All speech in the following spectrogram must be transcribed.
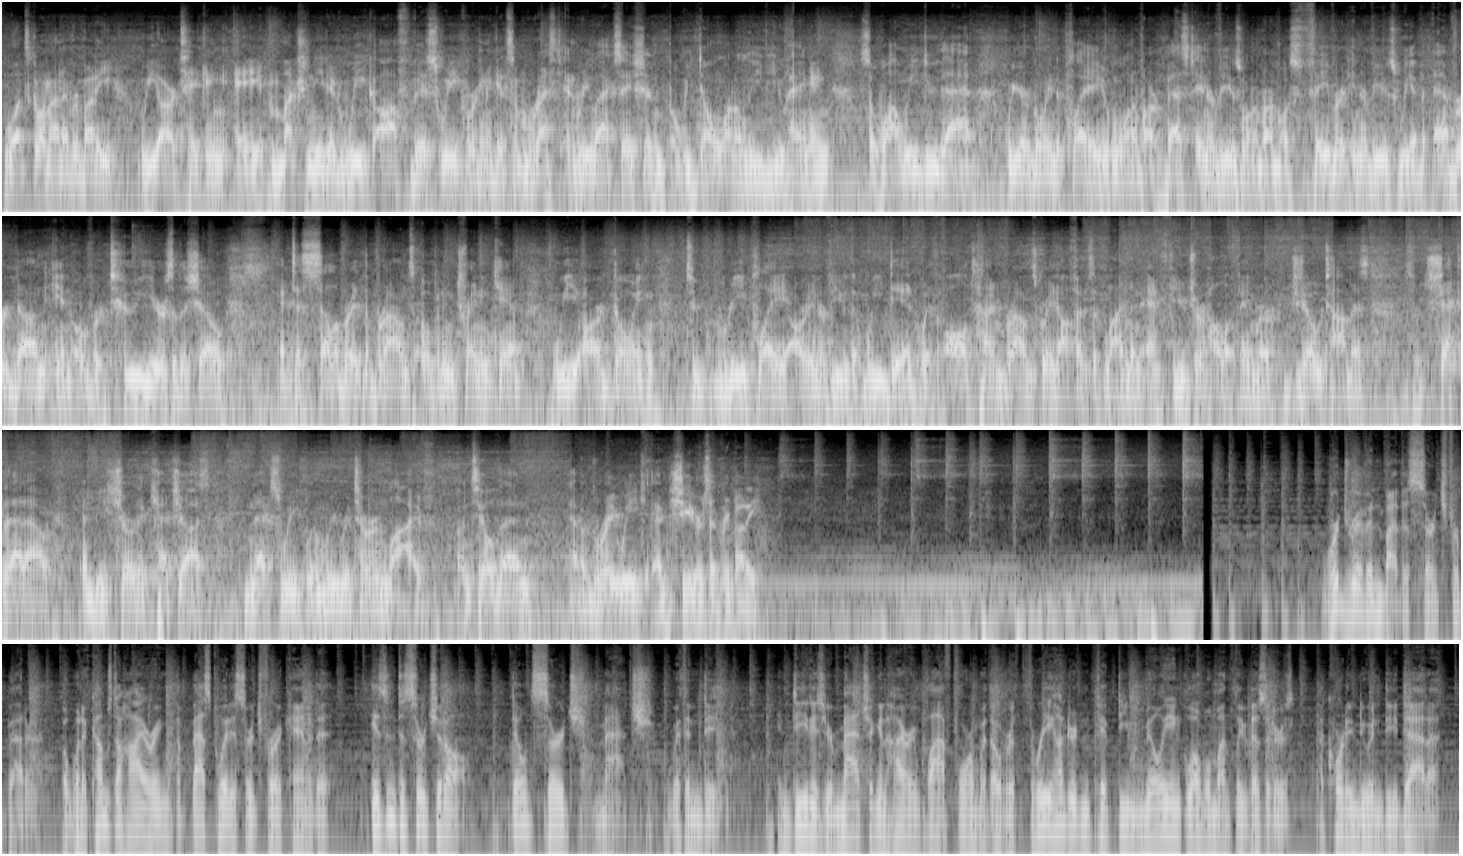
What's going on, everybody? We are taking a much needed week off this week. We're going to get some rest and relaxation, but we don't want to leave you hanging. So while we do that, we are going to play one of our best interviews, one of our most favorite interviews we have ever done in over two years of the show. And to celebrate the Browns opening training camp, we are going to replay our interview that we did with all time Browns great offensive lineman and future Hall of Famer Joe Thomas. So check that out and be sure to catch us next week when we return live. Until then, have a great week and cheers, everybody. We're driven by the search for better. But when it comes to hiring, the best way to search for a candidate isn't to search at all. Don't search match with Indeed. Indeed is your matching and hiring platform with over 350 million global monthly visitors, according to Indeed data,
